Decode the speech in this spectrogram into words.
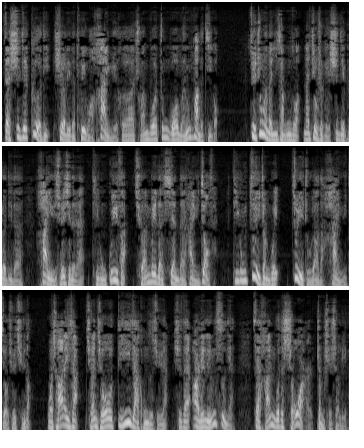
在世界各地设立的推广汉语和传播中国文化的机构。最重要的一项工作，那就是给世界各地的汉语学习的人提供规范、权威的现代汉语教材，提供最正规、最主要的汉语教学渠道。我查了一下，全球第一家孔子学院是在二零零四年。在韩国的首尔正式设立的。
